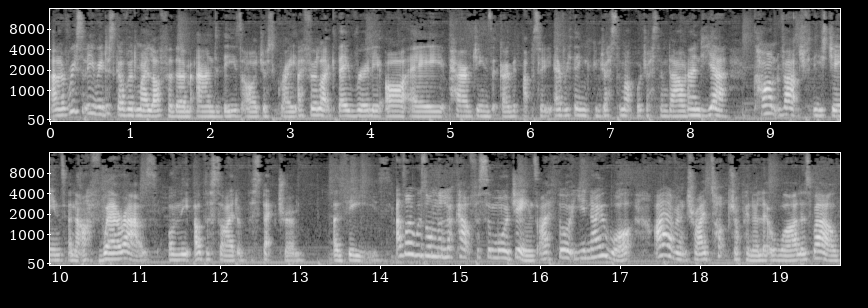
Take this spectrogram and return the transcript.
And I've recently rediscovered my love for them and these are just great. I feel like they really are a pair of jeans that go with absolutely everything. You can dress them up or dress them down. And yeah, can't vouch for these jeans enough. Whereas on the other side of the spectrum, are these. As I was on the lookout for some more jeans, I thought, you know what? I haven't tried Topshop in a little while as well.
